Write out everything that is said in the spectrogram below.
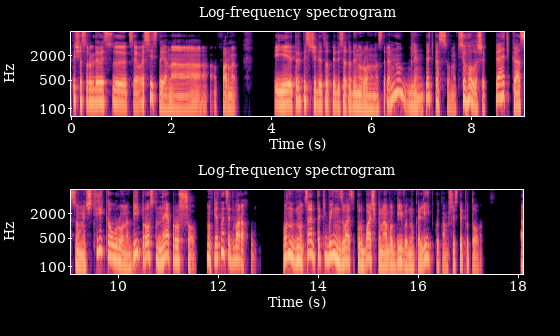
1049 це асіста я на фармив. І 3951 урону настріляв. Ну, блін, 5к суми. Всього лише 5к суми. 4к урону. Бій просто не пройшов. Ну, 15-2 рахунок. Можна, ну, це такі бої називаються турбачками або бій в одну калітку, там щось типу того. Е,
